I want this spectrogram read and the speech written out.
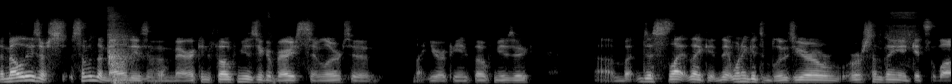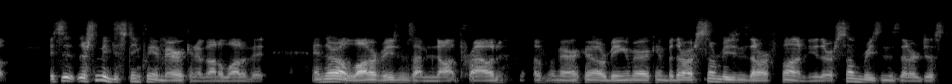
The melodies are some of the melodies of American folk music are very similar to like European folk music, um, but just slight like when it gets bluesier or, or something, it gets a lot. It's there's something distinctly American about a lot of it, and there are a lot of reasons I'm not proud of America or being American, but there are some reasons that are fun. You know, there are some reasons that are just,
